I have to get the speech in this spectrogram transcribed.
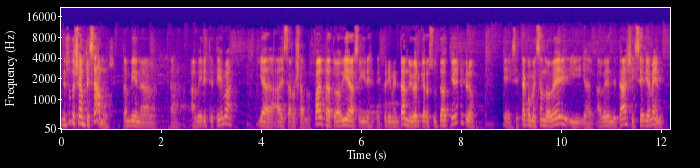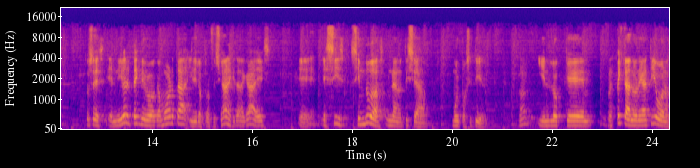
Nosotros ya empezamos también a, ver este tema y a, desarrollarlo. Falta todavía seguir experimentando y ver qué resultados tiene, pero eh, se está comenzando a ver y a, ver en detalle y seriamente. Entonces, el nivel técnico de Vaca Muerta y de los profesionales que están acá es, eh, es sin duda una noticia muy positiva. Y en lo que respecta a lo negativo, bueno,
